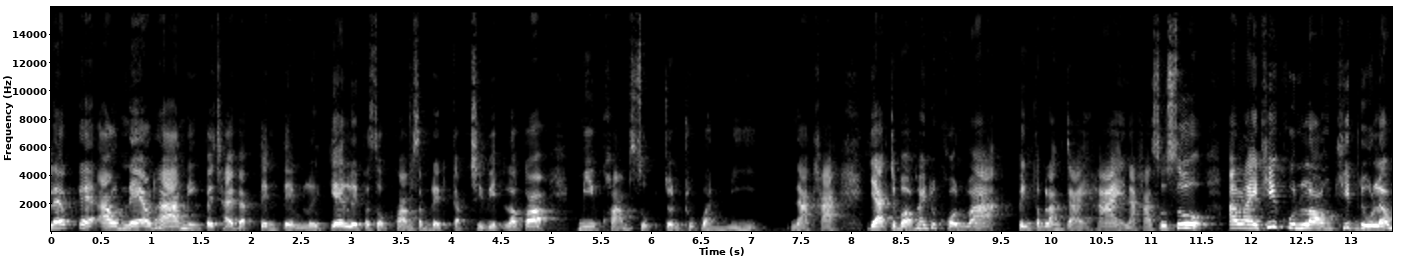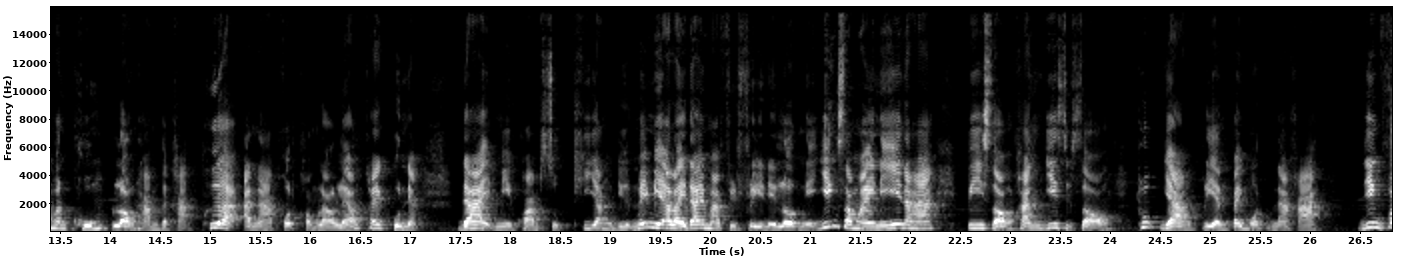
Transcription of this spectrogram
แล้วแกเอาแนวทางหนิงไปใช้แบบเต็มๆเลย แกเลยประสบความสำเร็จกับชีวิต แล้วก็มีความสุขจนทุกวันนี้ นะคะ อยากจะบอกให้ทุกคนว่าเป็นกำลังใจให้นะคะสู้ๆอะไรที่คุณลองคิดดูแล้วมันคุ้มลองทำเถอะค่ะ เพื่ออนาคตของเราแล้วให้คุณเนี่ยได้มีความสุขที่ยั่งยืน ไม่มีอะไรได้มาฟรีๆในโลกนี้ ยิ่งสมัยนี้นะคะ ปี 2022 ทุกอย่างเปลี่ยนไปหมดนะคะ ยิ่งฝ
